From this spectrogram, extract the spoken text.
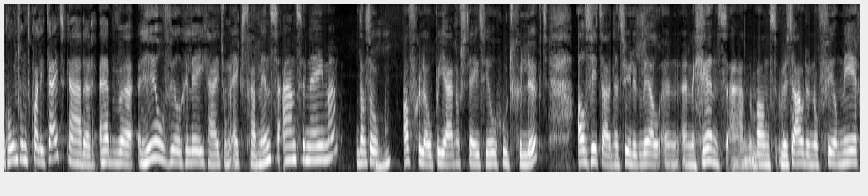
rondom het kwaliteitskader hebben we heel veel gelegenheid om extra mensen aan te nemen. Dat is ook mm -hmm. afgelopen jaar nog steeds heel goed gelukt. Al zit daar natuurlijk wel een, een grens aan. Want we zouden nog veel meer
